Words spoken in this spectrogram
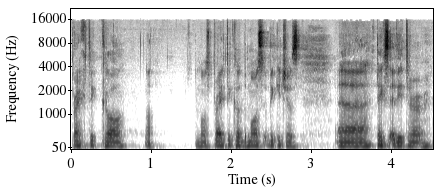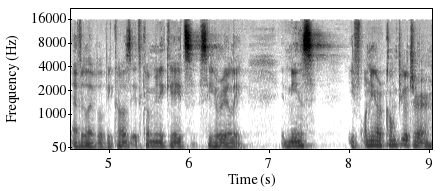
practical, not the most practical, the most ubiquitous uh, text editor available because it communicates serially. It means if on your computer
